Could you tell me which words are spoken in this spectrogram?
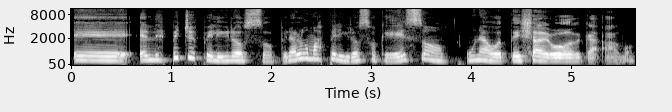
Eh, el despecho es peligroso, pero algo más peligroso que eso, una botella de vodka, amo.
